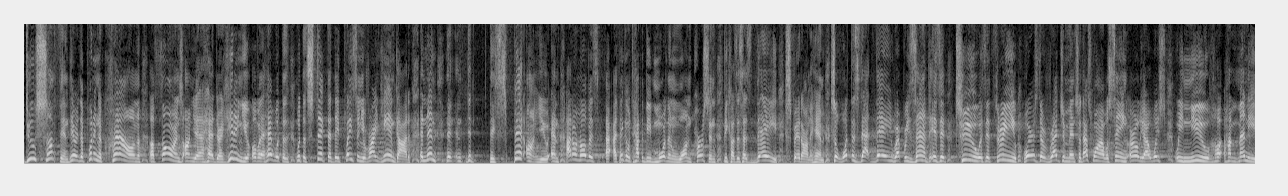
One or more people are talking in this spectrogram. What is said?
do something. They're, they're putting a crown of thorns on your head. They're hitting you over the head with the, with the stick that they place in your right hand, God. And then, then they spit on you. And I don't know if it's, I think it would have to be more than one person because it says they spit on him. So what does that they represent? Is it two? Is it three? Where's the regiment? So that's why I was saying earlier, I wish we knew how, how many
